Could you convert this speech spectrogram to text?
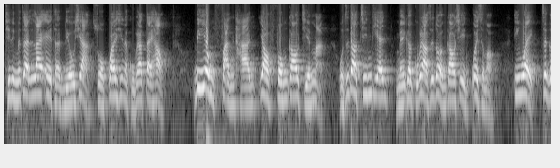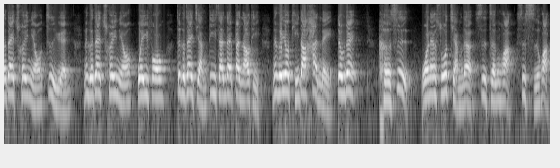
请你们在 Line 留下所关心的股票代号，利用反弹要逢高减码。我知道今天每个股票老师都很高兴，为什么？因为这个在吹牛智源，那个在吹牛微风，这个在讲第三代半导体，那个又提到汉磊，对不对？可是。我呢所讲的是真话，是实话，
